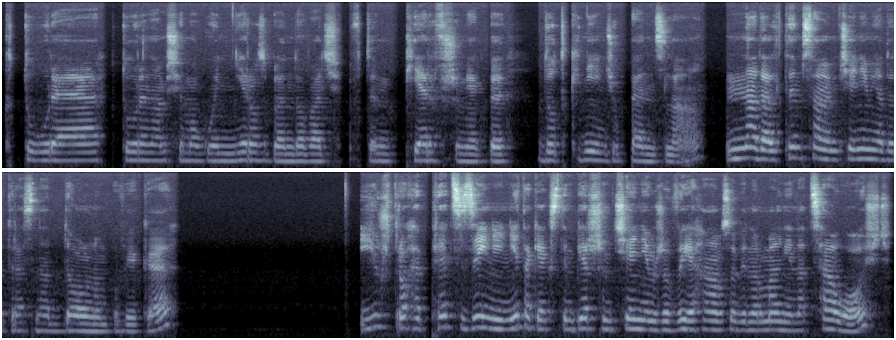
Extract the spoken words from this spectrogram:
które, które nam się mogły nie rozblendować w tym pierwszym jakby dotknięciu pędzla. Nadal tym samym cieniem jadę teraz na dolną powiekę. I już trochę precyzyjniej, nie tak jak z tym pierwszym cieniem, że wyjechałam sobie normalnie na całość.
